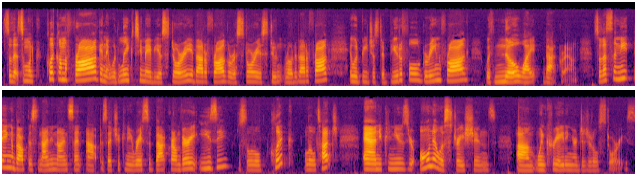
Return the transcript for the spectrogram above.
so that someone could click on the frog and it would link to maybe a story about a frog or a story a student wrote about a frog, it would be just a beautiful green frog with no white background. So that's the neat thing about this 99 cent app is that you can erase the background very easy, just a little click, a little touch, and you can use your own illustrations um, when creating your digital stories.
